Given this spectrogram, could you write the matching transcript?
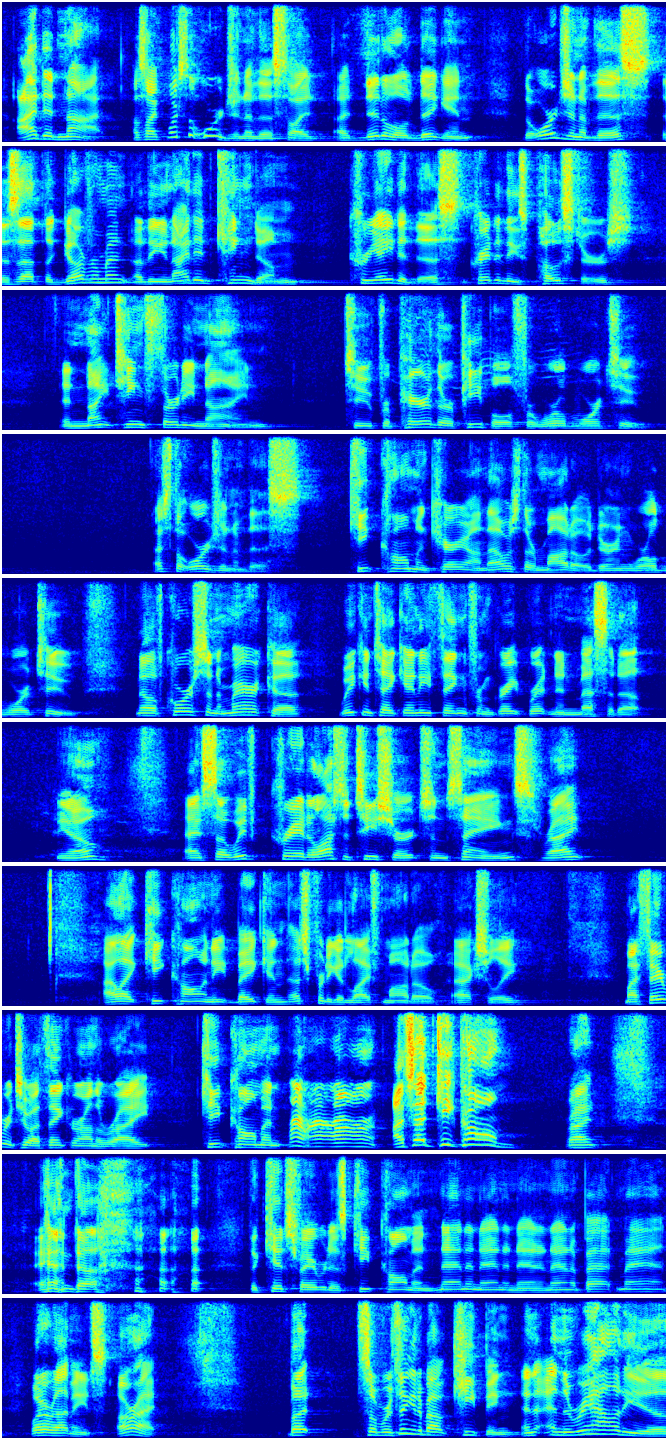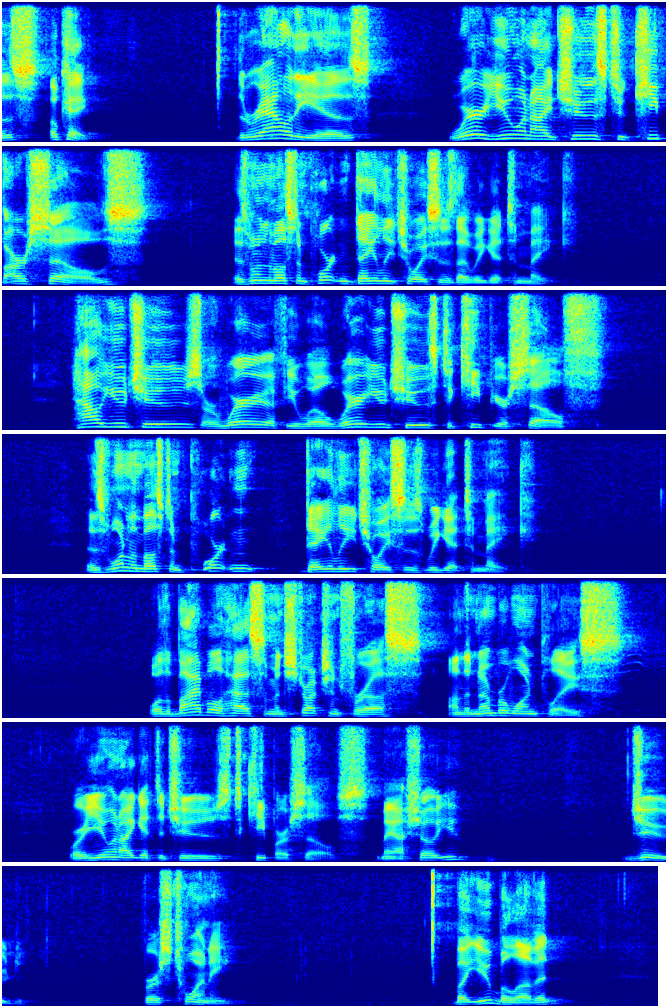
I did not. I was like, what's the origin of this? So I, I did a little digging. The origin of this is that the government of the United Kingdom created this, created these posters in 1939 to prepare their people for World War II. That's the origin of this. Keep calm and carry on. That was their motto during World War II. Now, of course, in America, we can take anything from Great Britain and mess it up, you know? And so we've created lots of t shirts and sayings, right? I like keep calm and eat bacon. That's a pretty good life motto, actually. My favorite two, I think, are on the right. Keep calm and I said keep calm, right? And uh, the kid's favorite is keep calm and na na na na na na na Batman, whatever that means. All right. But so we're thinking about keeping, and, and the reality is okay, the reality is where you and I choose to keep ourselves is one of the most important daily choices that we get to make. How you choose, or where, if you will, where you choose to keep yourself is one of the most important daily choices we get to make. Well, the Bible has some instruction for us on the number one place where you and I get to choose to keep ourselves. May I show you? Jude, verse 20. But you, beloved,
